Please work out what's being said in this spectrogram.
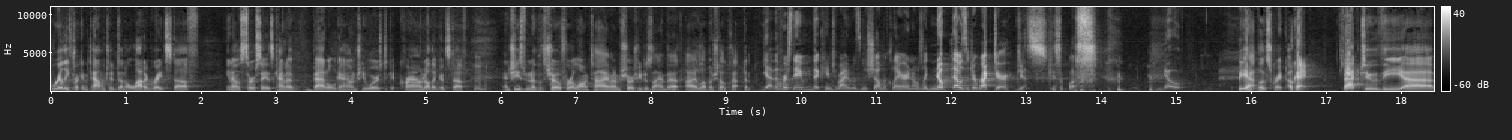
really freaking talented. Done a lot of great stuff. You know, Cersei is kind of battle gown she wears to get crowned, all that good stuff. And she's been with the show for a long time, and I'm sure she designed that. I love Michelle Clapton. Yeah, the first name that came to mind was Michelle MacLaren. I was like, nope, that was a director. Yes, yes, it was. No. But yeah, it looks great. Okay, back to the. Uh,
